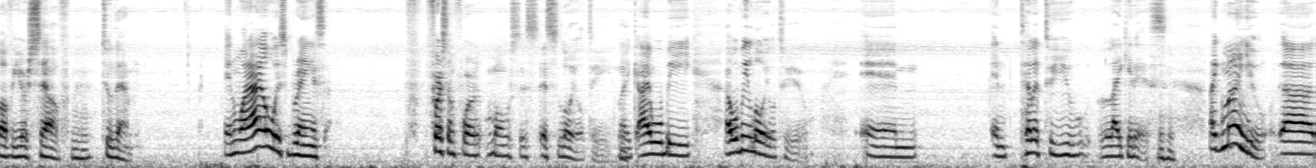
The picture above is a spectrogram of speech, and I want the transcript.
of yourself mm-hmm. to them. And what I always bring is first and foremost is, is loyalty. Mm-hmm. Like I will be I will be loyal to you and and tell it to you like it is. Mm-hmm. Like mind you, uh,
